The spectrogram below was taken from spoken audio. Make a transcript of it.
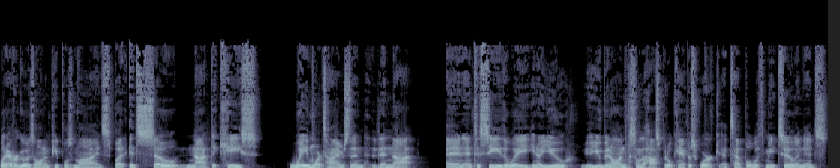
whatever goes on in people's minds, but it's so not the case way more times than, than not. And, and to see the way, you know, you, you've been on some of the hospital campus work at Temple with me too. And it's,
